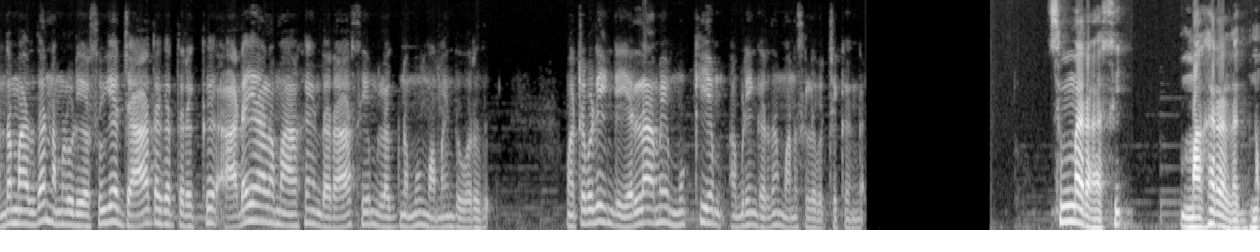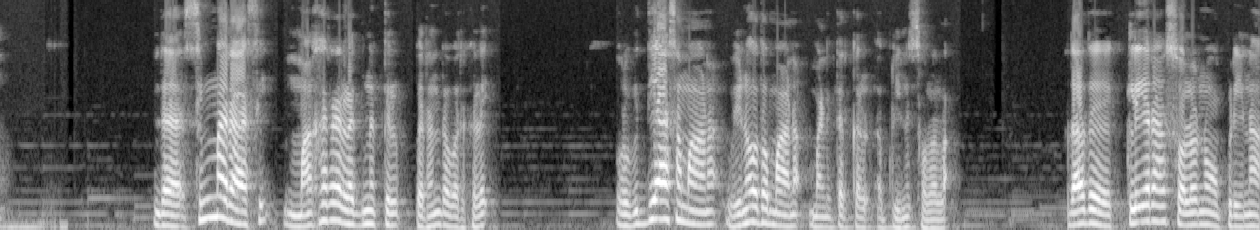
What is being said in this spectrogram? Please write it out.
அந்த மாதிரி தான் நம்மளுடைய சுய ஜாதகத்திற்கு அடையாளமாக இந்த ராசியும் லக்னமும் அமைந்து வருது. மற்றபடி இங்கே எல்லாமே முக்கியம் அப்படிங்கிறத மனசில் வச்சுக்கோங்க. சிம்ம ராசி மகர லக்னம். இந்த சிம்ம ராசி மகர லக்னத்தில் பிறந்தவர்களை ஒரு வித்தியாசமான வினோதமான மனிதர்கள் அப்படின்னு சொல்லலாம். அதாவது கிளியராக சொல்லணும் அப்படின்னா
